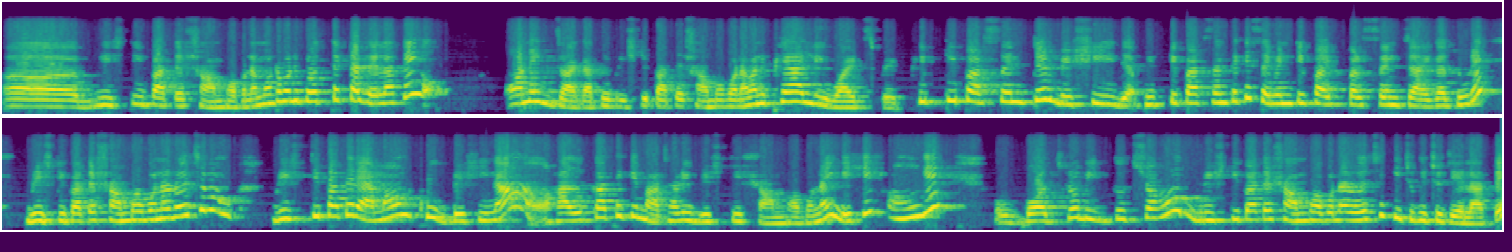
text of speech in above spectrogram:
আহ, বৃষ্টিপাতের সম্ভাবনা। মোটামুটি প্রত্যেকটা জেলাতেই অনেক জায়গাতে বৃষ্টিপাতের সম্ভাবনা মানে ফেয়ারলি ওয়াইড স্প্রেড ফিফটি পার্সেন্টের বেশি ফিফটি পার্সেন্ট থেকে সেভেন্টি ফাইভ পার্সেন্ট জায়গা জুড়ে বৃষ্টিপাতের সম্ভাবনা রয়েছে এবং বৃষ্টিপাতের অ্যামাউন্ট খুব বেশি না হালকা থেকে মাঝারি বৃষ্টির সম্ভাবনাই বেশি। সঙ্গে বজ্র বিদ্যুৎ সহ বৃষ্টিপাতের সম্ভাবনা রয়েছে কিছু কিছু জেলাতে।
